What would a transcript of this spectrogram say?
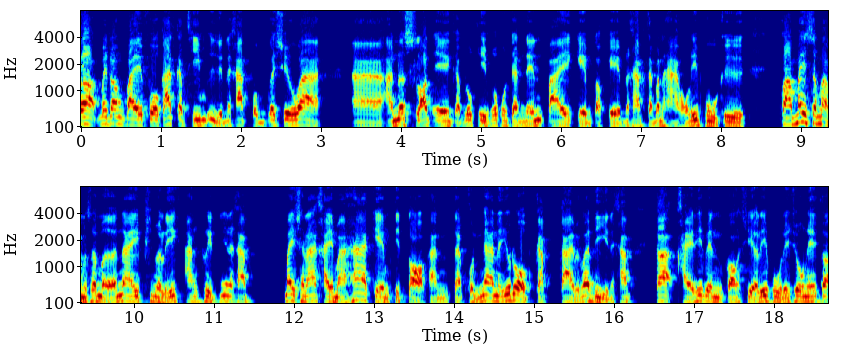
ก็ไม่ต้องไปโฟกัสกับทีมอื่นนะครับ ผมก็เชื่อว่าอ่าอันเนอร์สล็อตเองกับลูกทีมก็คงจะเน้นไปเกมต่อเกมนะครับ แต่ปัญหาของลิพูคือ ความไม่สม่ำเสมอในพรีเมียร์ลีกอังกฤษนี่นะครับ ไม่ชนะใครมา 5 เกมติดต่อกัน แต่ผลงานในยุโรปกับกลายเป็นว่าดีนะครับ ก็ใครที่เป็นกองเชียร์ลิเวอร์พูลในช่วงนี้ก็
